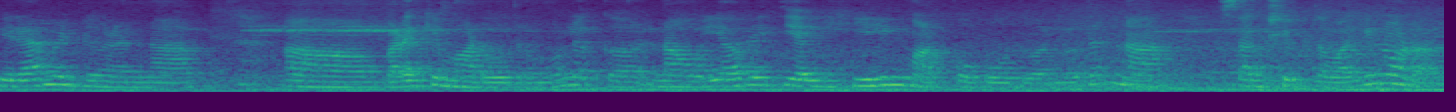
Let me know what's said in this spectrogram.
ಪಿರಾಮಿಡ್ಗಳನ್ನು ಬಳಕೆ ಮಾಡುವುದ್ರ ಮೂಲಕ ನಾವು ಯಾವ ರೀತಿಯಾಗಿ ಹೀಲಿಂಗ್ ಮಾಡ್ಕೋಬೋದು ಅನ್ನೋದನ್ನು ಸಂಕ್ಷಿಪ್ತವಾಗಿ ನೋಡೋಣ.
